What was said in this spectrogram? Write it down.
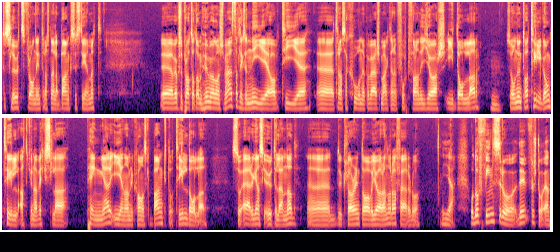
utesluts från det internationella banksystemet. Eh, Vi har också pratat om hur många gånger som helst att liksom nio av tio eh, transaktioner på världsmarknaden fortfarande görs i dollar. Så om du inte har tillgång till att kunna växla pengar i en amerikansk bank då till dollar så är du ganska utelämnad. Eh, Du klarar inte av att göra några affärer då. Ja, och då finns det då, det förstår jag,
